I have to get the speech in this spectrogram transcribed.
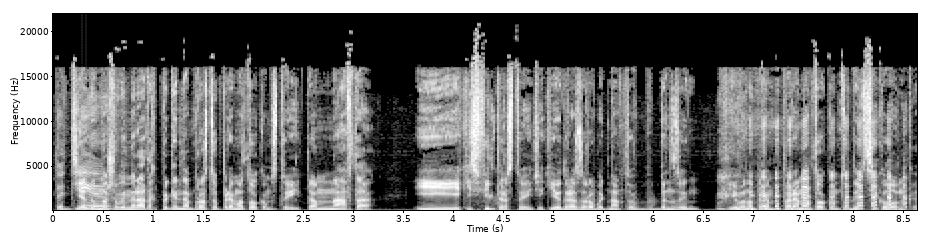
Тоді Я думаю, що в Еміратах, прикинь, там просто прямотоком стоїть. Там нафта і якийсь фільтр стоїть, який одразу робить нафту в бензин, і воно прям прямотоком туди всі колонки.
